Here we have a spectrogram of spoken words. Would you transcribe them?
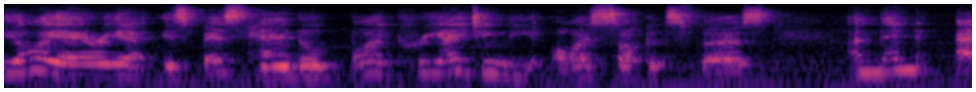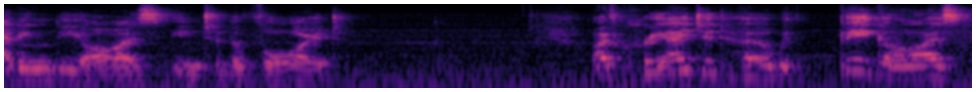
the eye area is best handled by creating the eye sockets first and then adding the eyes into the void. I've created her with big eyes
